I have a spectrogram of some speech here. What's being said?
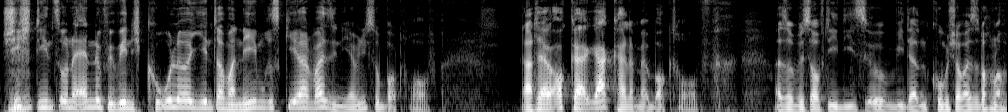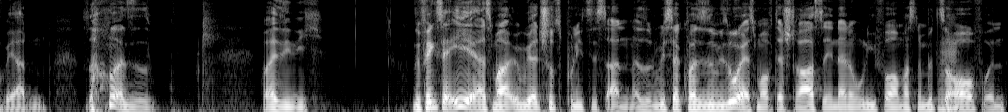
Schichtdienst ohne Ende, für wenig Kohle, jeden Tag mal Neben riskieren, weiß ich nicht, habe ich nicht so Bock drauf. Da hat ja auch gar keiner mehr Bock drauf. Also bis auf die, die es irgendwie dann komischerweise doch noch werden. So, also, weiß ich nicht. Du fängst ja eh erstmal irgendwie als Schutzpolizist an. Also du bist ja quasi sowieso erstmal auf der Straße in deiner Uniform, hast eine Mütze auf und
